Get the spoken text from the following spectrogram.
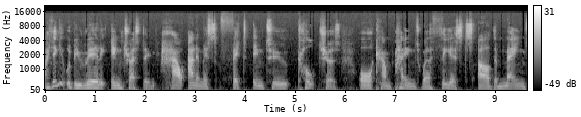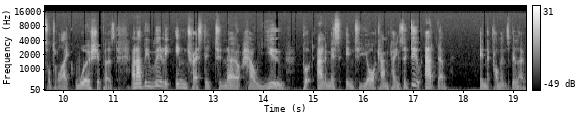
I think it would be really interesting how animists fit into cultures or campaigns where theists are the main sort of like worshippers. And I'd be really interested to know how you put animists into your campaign. So do add them in the comments below.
